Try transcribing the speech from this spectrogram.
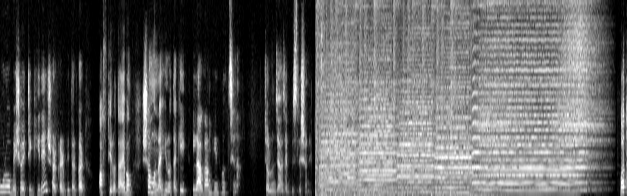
পুরো বিষয়টি ঘিরে সরকার ভিতরকার অস্থিরতা এবং সমন্বয়হীনতা কি লাগামহীন হচ্ছে না? চলুন যাওয়া যাক বিশ্লেষণে। গত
